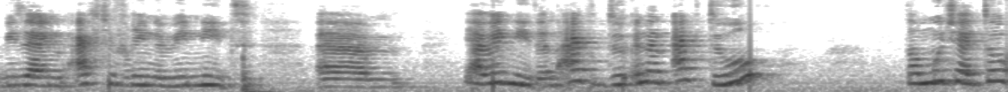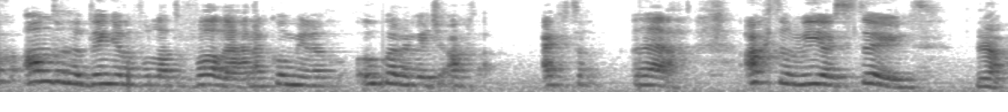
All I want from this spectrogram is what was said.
Wie zijn echte vrienden, wie niet. Ehm, ja, weet ik niet. Een echt doel, in een echt doel, dan moet jij toch andere dingen ervoor laten vallen. En dan kom je er ook wel een beetje achter, achter, eh, achter wie jou steunt. Ja.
